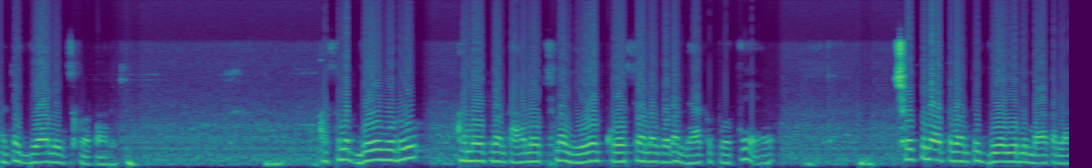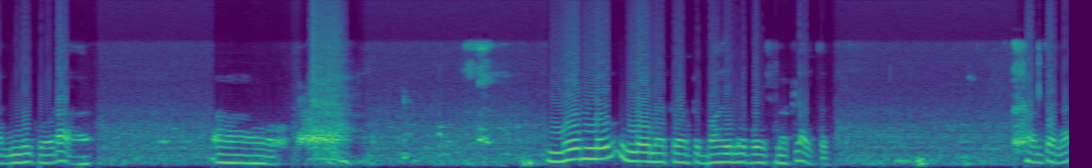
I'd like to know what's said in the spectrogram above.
అంటే ధ్యానించుకోవటానికి. అసలు దేవుడు అనేటువంటి ఆలోచన ఏ కోశాన కూడా లేకపోతే చెప్పినటువంటి దేవుని మాటలన్నీ కూడా ఆ, నీళ్ళు లేనటువంటి బావిలో పోసినట్లు అవుతుంది. అంతేనా?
